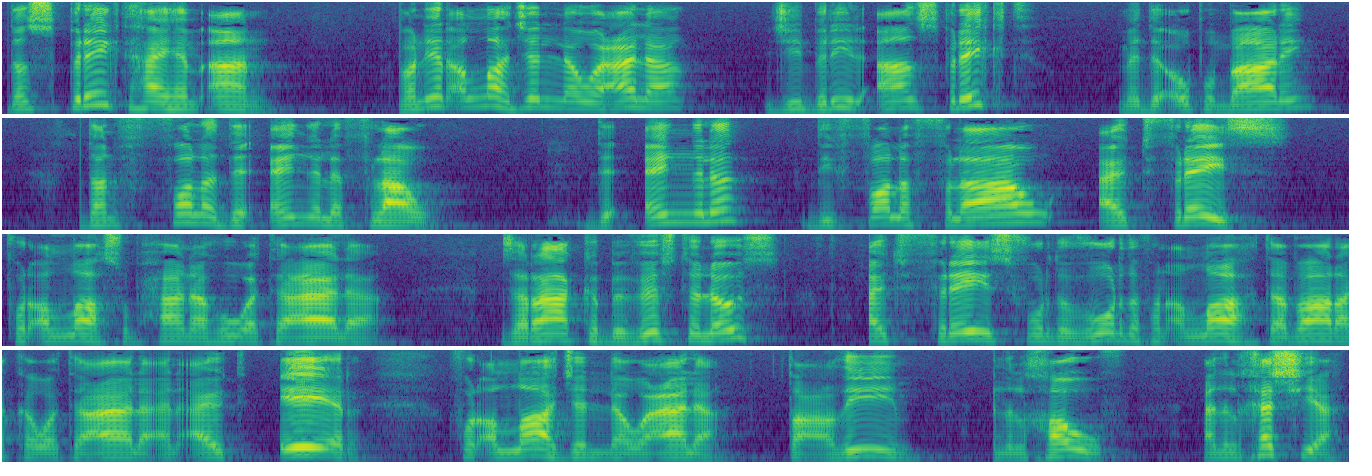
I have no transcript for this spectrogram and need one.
dan spreekt hij hem aan. Wanneer Allah Jalla wa ala Jibril aanspreekt met de openbaring, dan vallen de engelen flauw. De engelen die vallen flauw uit vrees voor Allah subhanahu wa ta'ala. Ze raken bewusteloos uit vrees voor de woorden van Allah tabaraka wa ta'ala en uit eer voor Allah jalla wa ala. Ta'zim en al-khawf en al-khashya.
